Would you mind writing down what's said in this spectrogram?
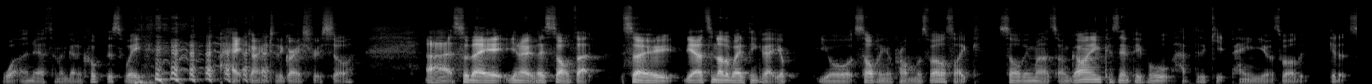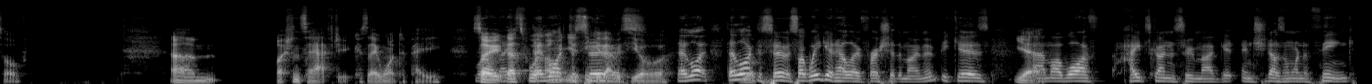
what on earth am I going to cook this week? I hate going to the grocery store. Uh, so they, you know, they solve that. So yeah, that's another way to think about your your solving a problem as well. It's like solving when it's ongoing because then people have to keep paying you as well to get it solved. Um, I shouldn't say have to because they want to pay you. So Well, they- that's what I want you to think about with service. your They like they like Your- the service. Like we get HelloFresh at the moment because yeah uh, my wife hates going to the supermarket and she doesn't want to think.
